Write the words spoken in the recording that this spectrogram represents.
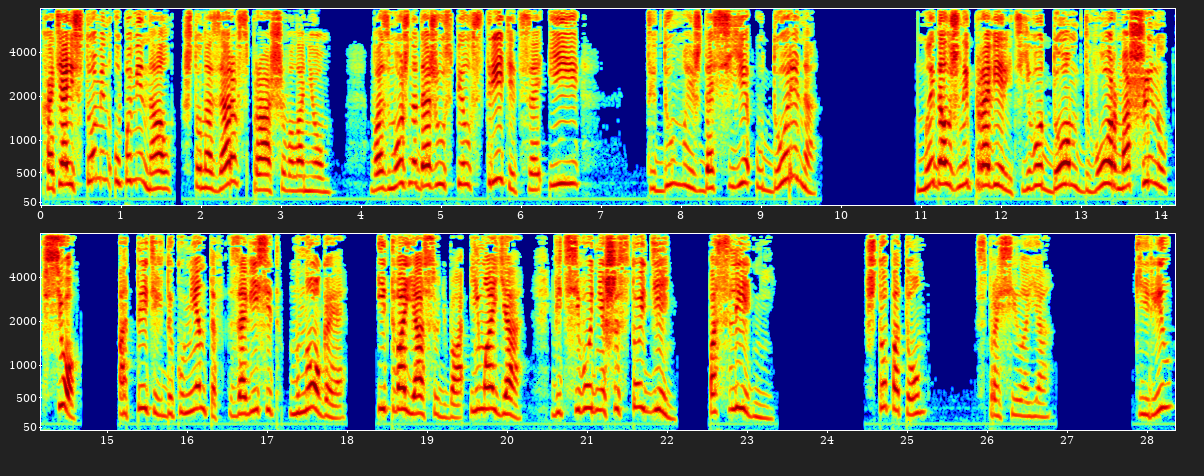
хотя Истомин упоминал, что Назаров спрашивал о нем. Возможно, даже успел встретиться и...» «Ты думаешь, досье у Дорина?» Мы должны проверить его дом, двор, машину, все. От этих документов зависит многое. И твоя судьба, и моя. Ведь сегодня шестой день, последний. Что потом? Спросила я. Кирилл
